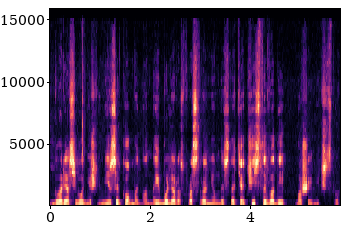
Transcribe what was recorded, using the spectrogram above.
говоря сегодняшним языком, наиболее распространенная статья чистой воды мошенничества.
